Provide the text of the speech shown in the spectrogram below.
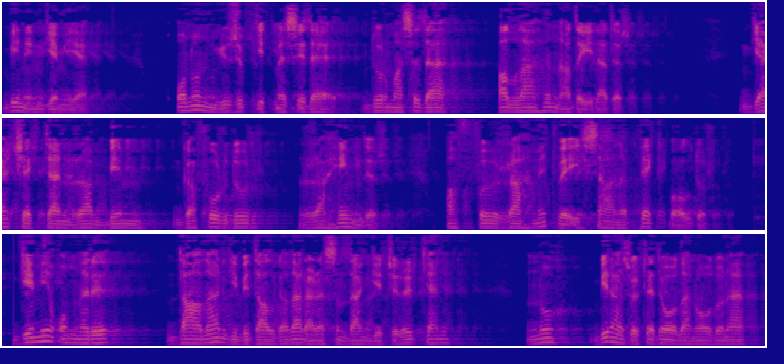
binin gemiye. Onun yüzüp gitmesi de, durması da Allah'ın adıyladır. Gerçekten Rabbim gafurdur, rahimdir. Affı, rahmet ve ihsanı pek boldur. Gemi onları dağlar gibi dalgalar arasından geçirirken Nuh biraz ötede olan oğluna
